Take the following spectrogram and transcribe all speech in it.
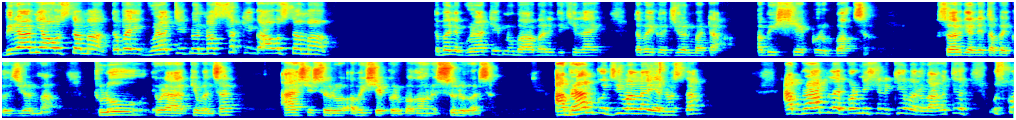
बिरामी अवस्थामा तपाईँ घुँडा टेक्नु नसकेको अवस्थामा तपाईँले घुँडा टेक्नु भयो भनेदेखिलाई तपाईँको जीवनबाट अभिषेकहरू बग्छ। स्वर्गले तपाईँको जीवनमा ठुलो एउटा के भन्छ आशिषहरू अभिषेकहरू बगाउन सुरु गर्छ। अब्रामको जीवनलाई हेर्नुहोस् त। अब्रामलाई परमेश्वरले के भन्नुभएको थियो? उसको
